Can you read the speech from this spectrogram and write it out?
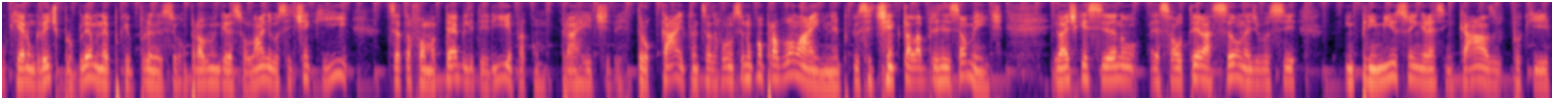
o que era um grande problema, né? Porque, por exemplo, você comprava um ingresso online, você tinha que ir, de certa forma, até a bilheteria para comprar, trocar, então, de certa forma, você não comprava online, né? Porque você tinha que estar lá presencialmente. Eu acho que esse ano, essa alteração, né, de você imprimir o seu ingresso em casa, porque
